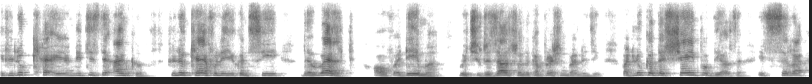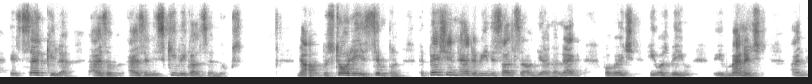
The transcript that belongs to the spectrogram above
If you look, and it is the ankle. If you look carefully, you can see the welt of edema, which results from the compression bandaging. But look at the shape of the ulcer. It's, it's circular as, a, as an ischemic ulcer looks. Now, the story is simple. The patient had a venous ulcer on the other leg for which he was being managed. And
